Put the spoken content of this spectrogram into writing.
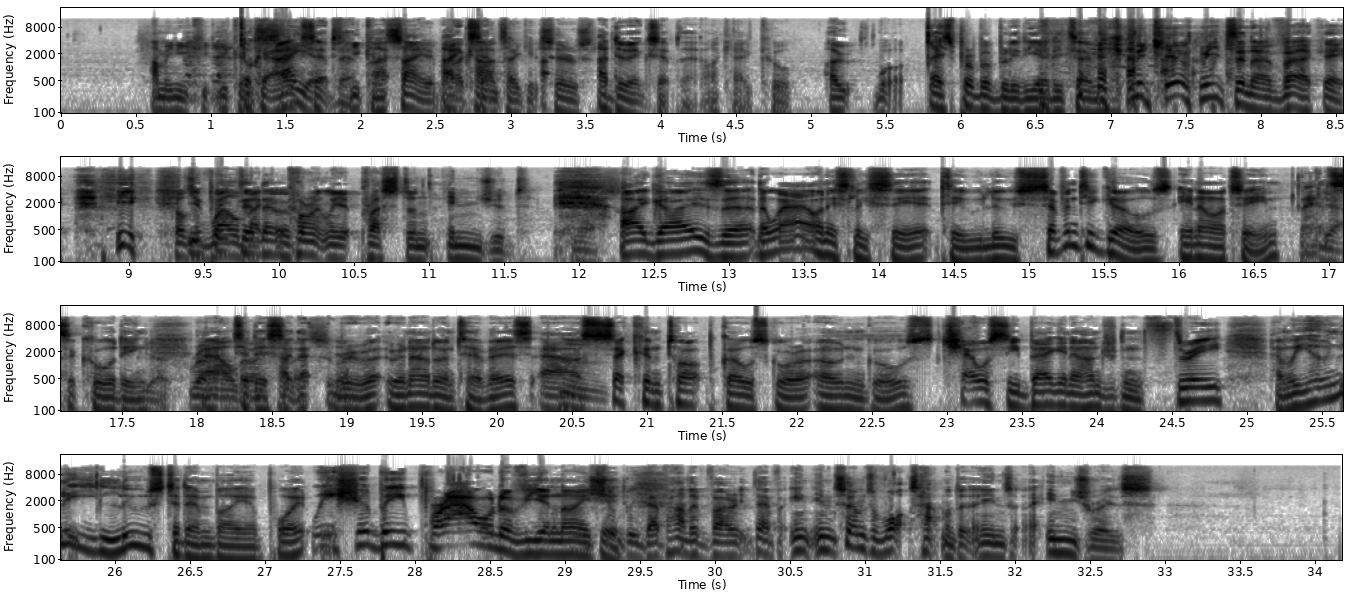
I mean, you, can- you can Okay, say I accept it. that. You can I- say it, but I I, can't take it seriously. I do accept that. Okay, cool. Oh, what? It's probably the only time you're going to get me to know, but okay. You, Because you of picked it Welbeck currently at Preston injured. Yes. Hi guys, uh, the way I honestly see it, to lose 70 goals in our team, that's Yeah. according Yeah. uh, to this, and uh, Tevez, that- yeah. Ronaldo and Tevez, our second top goal scorer own goals, Chelsea bagging 103, and we only lose to them by a point. We should be proud of United. should be. They've had a very. In, in terms of what's happened in injuries,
